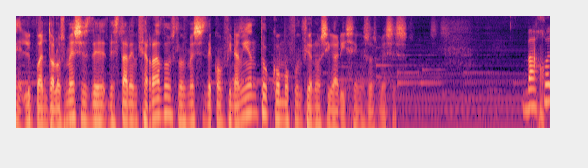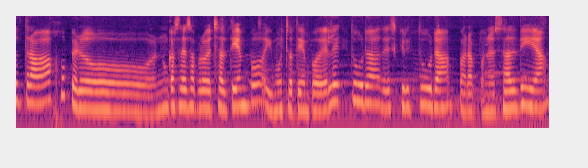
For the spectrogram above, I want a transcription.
en cuanto a los meses de, de estar encerrados, los meses de confinamiento, ¿cómo funcionó Sigaris en esos meses? Bajó el trabajo, pero nunca se desaprovecha el tiempo y mucho tiempo de lectura, de escritura, para ponerse al día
